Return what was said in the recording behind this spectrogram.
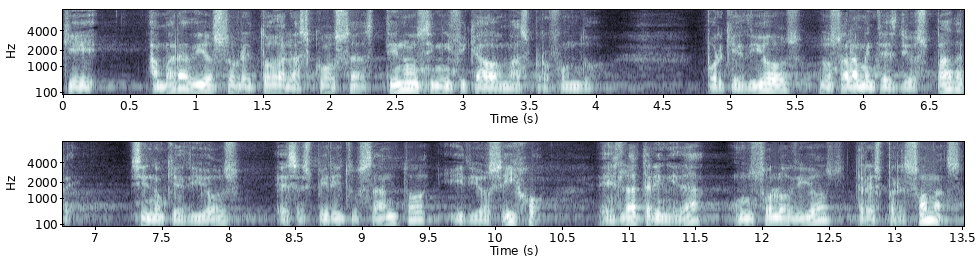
que amar a Dios sobre todas las cosas tiene un significado más profundo, porque Dios no solamente es Dios Padre, sino que Dios es Espíritu Santo y Dios Hijo. Es la Trinidad, un solo Dios, tres personas.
